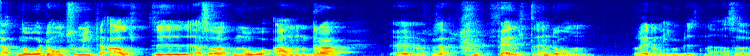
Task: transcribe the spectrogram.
Att nå de som inte alltid, alltså att nå andra eh, vad ska man säga, fält än de redan inbitna. Alltså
